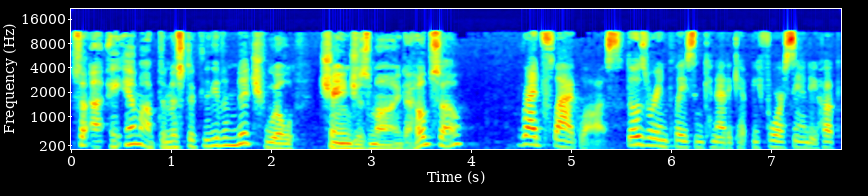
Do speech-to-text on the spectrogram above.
So I, I am optimistic that even Mitch will change his mind. I hope so. Red flag laws. Those were in place in Connecticut before Sandy Hook.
